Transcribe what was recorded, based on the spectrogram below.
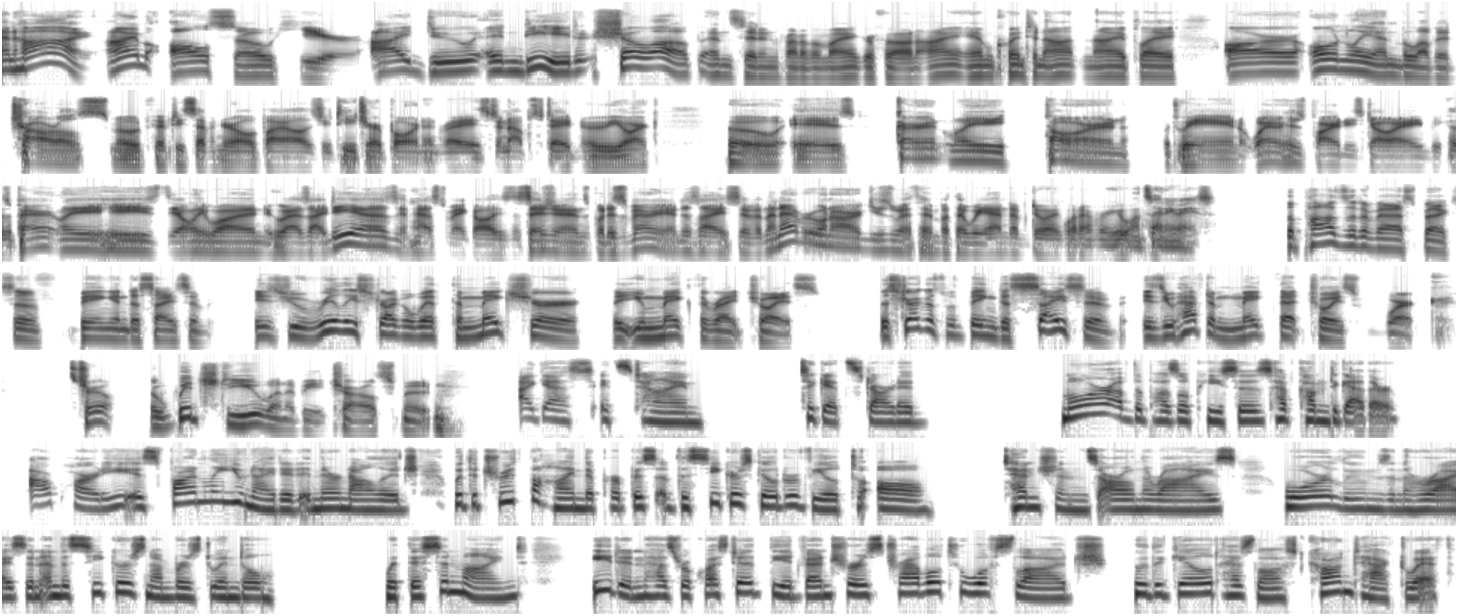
And hi, I'm also here. I do indeed show up and sit in front of a microphone. I am Quentin Ott, and I play our only and beloved Charles Smoot, 57 year old biology teacher born and raised in upstate New York, who is currently torn between where his party's going because apparently he's the only one who has ideas and has to make all these decisions, but is very indecisive. And then everyone argues with him, but then we end up doing whatever he wants, anyways. The positive aspects of being indecisive is you really struggle with to make sure that you make the right choice. The struggles with being decisive is you have to make that choice work. It's true. So which do you want to be, Charles Smoot? I guess it's time to get started. More of the puzzle pieces have come together. Our party is finally united in their knowledge, with the truth behind the purpose of the Seekers Guild revealed to all. Tensions are on the rise, war looms in the horizon, and the Seekers' numbers dwindle. With this in mind, Edyn has requested the adventurers travel to Wolf's Lodge, who the Guild has lost contact with.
